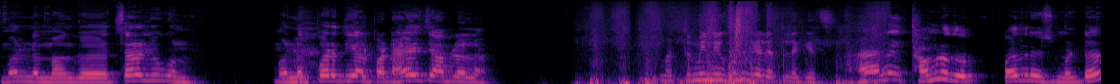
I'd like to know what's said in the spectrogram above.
म्हणलं मग चला निघून. म्हणलं परत यायला पाठायचे आपल्याला. मग तुम्ही निघून गेलात लगेच? हा नाही थांबलो तो पंधरा वीस मिनिटं.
